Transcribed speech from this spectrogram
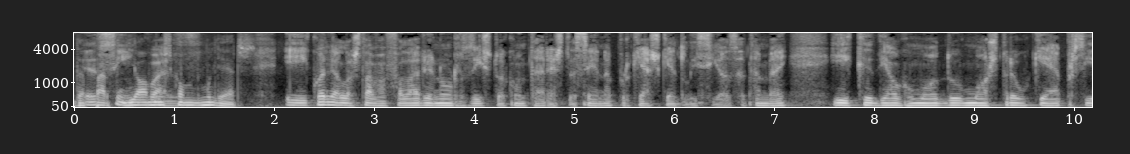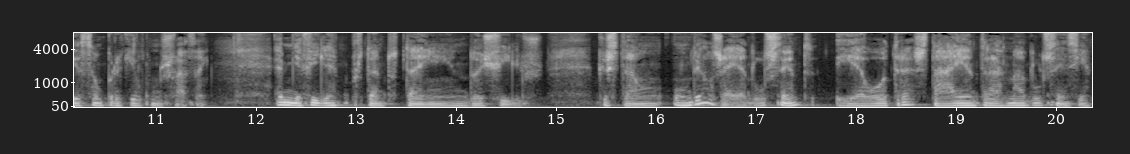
Da eh, parte Sim, de homens quase. como de mulheres. E quando ela estava a falar, eu não resisto a contar esta cena, porque acho que é deliciosa também e que, de algum modo, mostra o que é a apreciação por aquilo que nos fazem. A minha filha, portanto, tem dois filhos que estão. Um deles já é adolescente e a outra está a entrar na adolescência.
